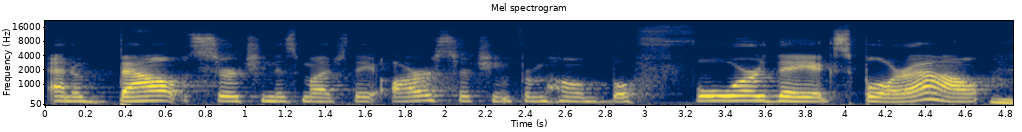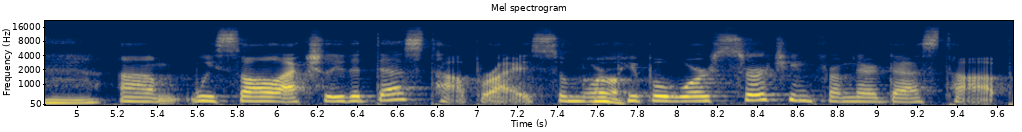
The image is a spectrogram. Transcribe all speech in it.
and about searching as much. They are searching from home before they explore out. Mm-hmm. Um, we saw actually the desktop rise, so more huh. people were searching from their desktop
